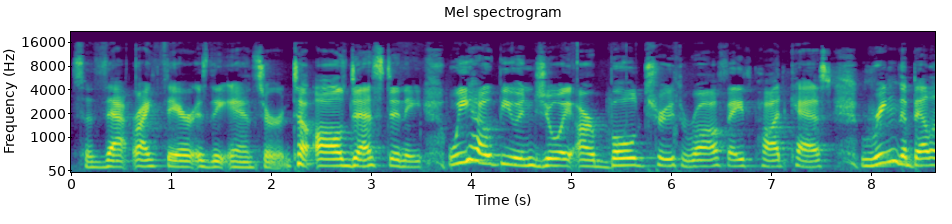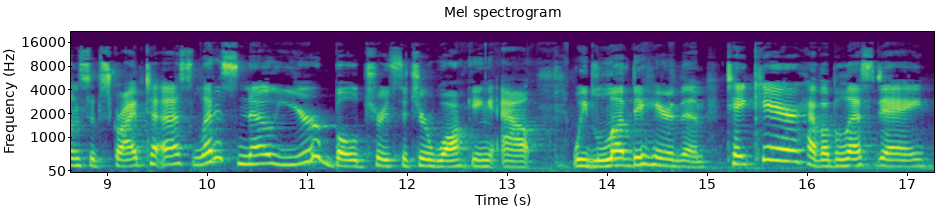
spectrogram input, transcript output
So, that right there is the answer to all destiny. We hope you enjoy our Bold Truth Raw Faith podcast. Ring the bell and subscribe to us. Let us know your bold truths that you're walking out. We'd love to hear them. Take care. Have a blessed day.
